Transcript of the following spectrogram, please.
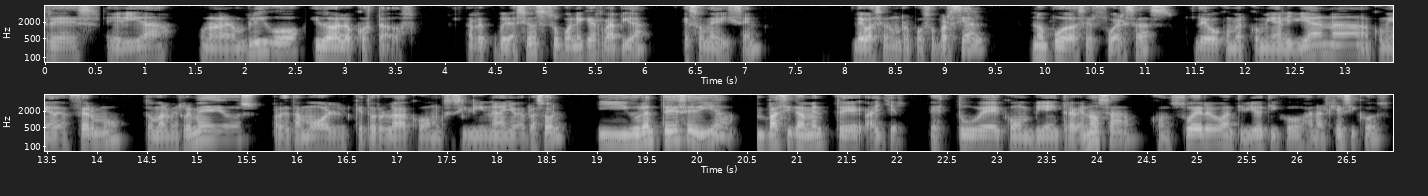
tres heridas, uno en el ombligo y dos a los costados. La recuperación se supone que es rápida, eso me dicen. Debo hacer un reposo parcial, no puedo hacer fuerzas, debo comer comida liviana, comida de enfermo, tomar mis remedios, paracetamol, ketorolaco, amoxicilina y omeprazol. Y durante ese día, básicamente ayer, estuve con vía intravenosa, con suero, antibióticos, analgésicos,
